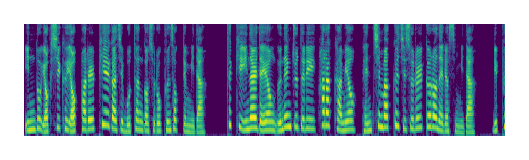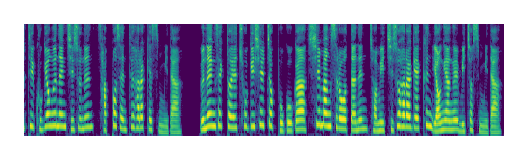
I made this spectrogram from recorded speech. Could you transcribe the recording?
인도 역시 그 여파를 피해가지 못한 것으로 분석됩니다. 특히 이날 대형 은행주들이 하락하며 벤치마크 지수를 끌어내렸습니다. 리프티 국영은행 지수는 4% 하락했습니다. 은행 섹터의 초기 실적 보고가 실망스러웠다는 점이 지수 하락에 큰 영향을 미쳤습니다.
